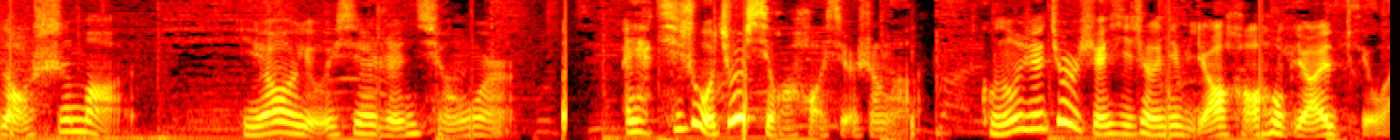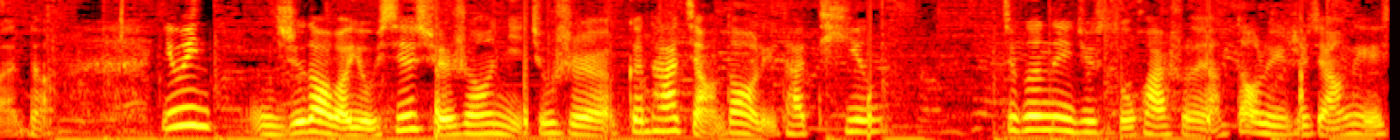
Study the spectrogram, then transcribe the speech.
老师嘛，也要有一些人情味儿。哎呀，其实我就是喜欢好学生啊，孔同学就是学习成绩比较好，我比较喜欢他，因为你知道吧，有些学生你就是跟他讲道理，他听，就跟那句俗话说的一样，道理只讲给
